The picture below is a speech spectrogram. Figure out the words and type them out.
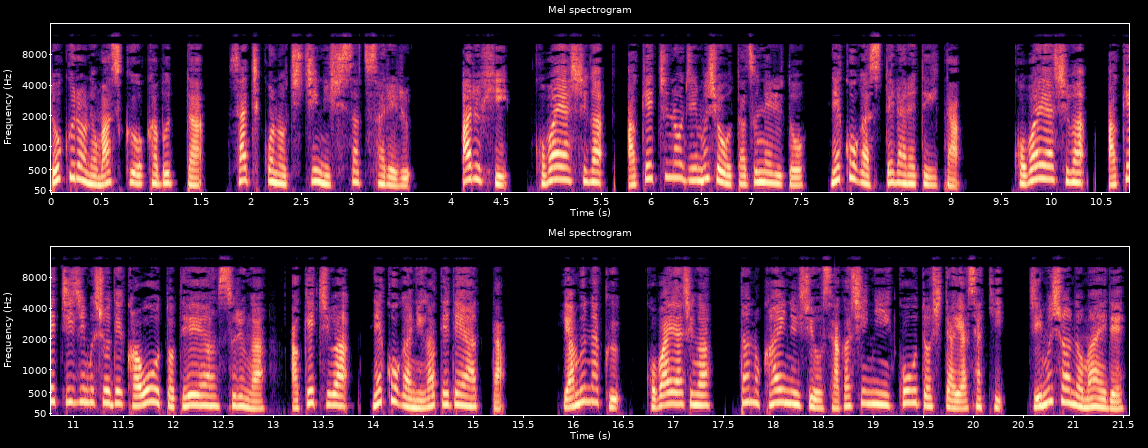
ドクロのマスクをかぶった幸子の父に視察される。ある日、小林が明智の事務所を訪ねると、猫が捨てられていた。小林は明智事務所で飼おうと提案するが、明智は猫が苦手であった。やむなく小林が他の飼い主を探しに行こうとした矢先、事務所の前で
